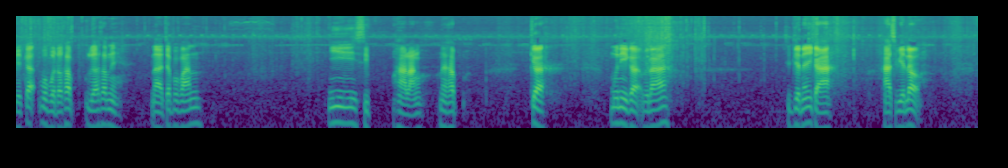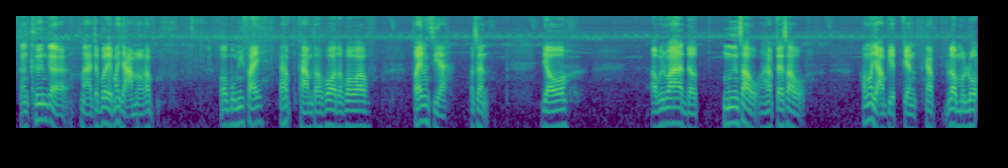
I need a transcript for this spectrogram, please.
เบ็ดก็บ่เบิดแล้วครับเหลือซ้ำนี่น่าจะประมาณยี่สิบหาหลังนะครับ ก็มือนี้ก็เวลาสิบเจ็ดนาฬิกาหาสิบเอ็ดแล้ว กลางคืนก็น่าจะบ่ได้มายามหรอกครับเพราะบ่มีไฟครับถามต่อพ่อต่อพ่อว่าไฟมันเสียเพราะฉะนั้นเดี๋ยว เอาเป็นว่าเดี๋ยวมืออนเศร้านะครับ แต่เศร้าเขามายามเปลี่ยนเปลี่ยนครับ เรามารอ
